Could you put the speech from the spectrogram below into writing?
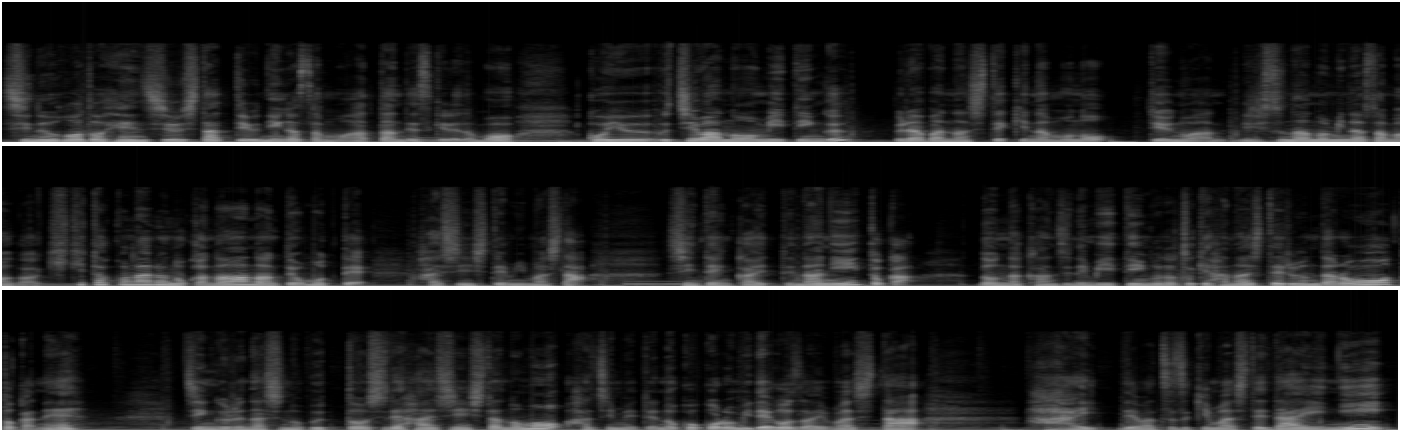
死ぬほど編集したっていう苦さもあったんですけれども、こういう内輪のミーティング、裏話的なものっていうのはリスナーの皆様が聞きたくなるのかななんて思って配信してみました。新展開って何とか、どんな感じでミーティングの時話してるんだろうとかね。ジングルなしのぶっ通しで配信したのも初めての試みでございました。はい。では続きまして第2位。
